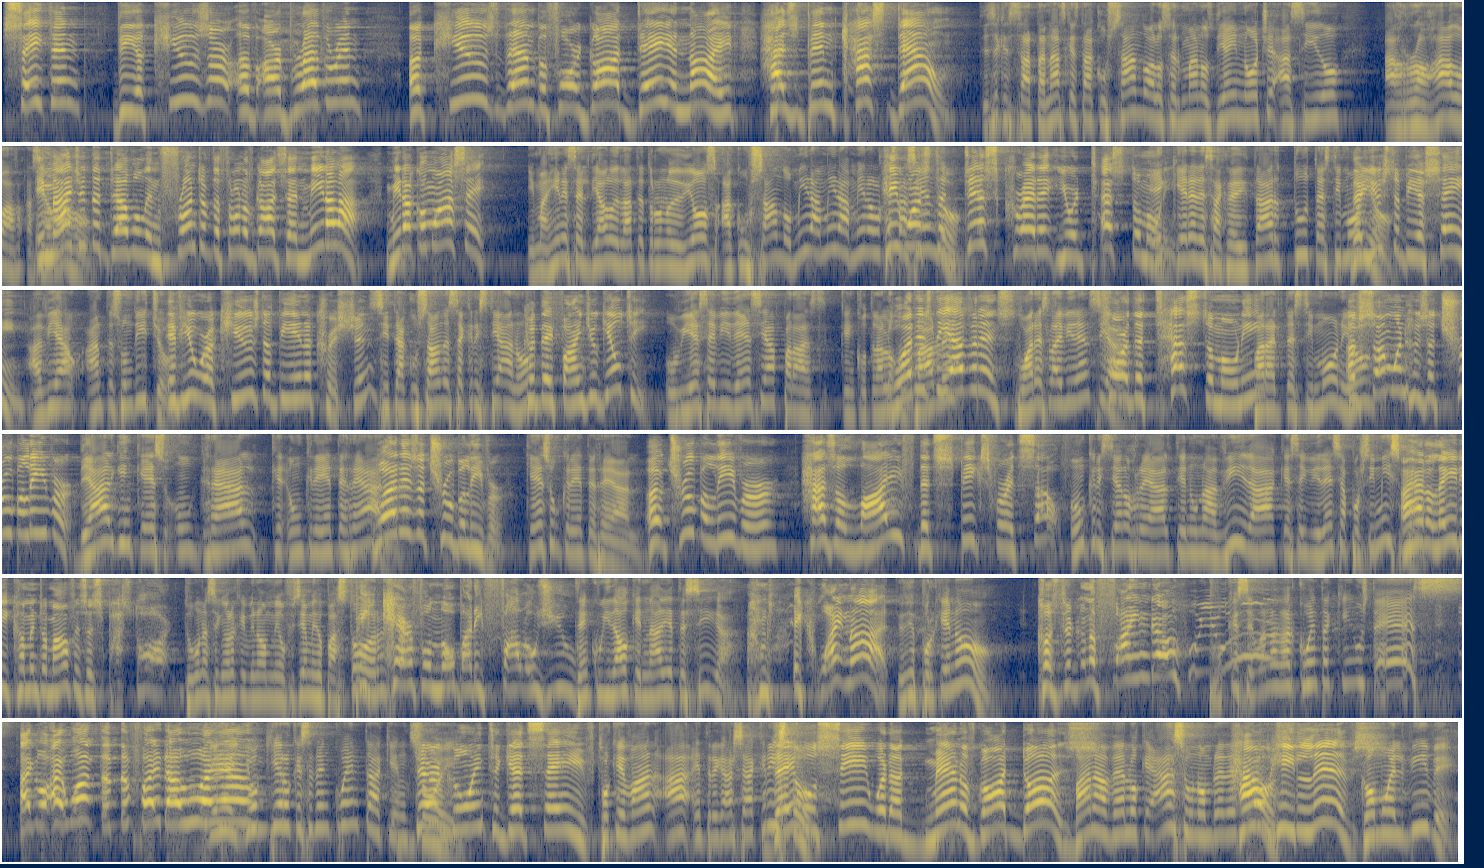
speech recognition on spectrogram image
Satan, the accuser of our brethren, accused them before God day and night, has been cast down. Dice que Satanás que está acusando a los hermanos día y noche ha sido arrojado hacia Imagine abajo. the devil in front of the throne of God said, Mírala, mira cómo hace. Imagínese el diablo delante del trono de Dios acusando, mira, mira, mira lo que He está wants to discredit your Él testimony. quiere desacreditar tu There testimonio. used to be a saying Había antes un dicho, if you were accused of being a Christian, si te acusaban de ser cristiano, could they find you guilty? hubiese evidencia para que encontrar los What is the evidence ¿Cuál es la evidencia? for the testimony para el testimonio of someone who's a true believer? de alguien que es un real, que- un creyente real. What is a true believer? ¿Qué es un creyente real? A true believer has a life that speaks for itself. Un cristiano real tiene una vida que se evidencia por sí mismo. I had a lady come into my office and says, Pastor, Tuve una señora que vino a mi oficina y me dijo, pastor, be careful nobody follows you. ten cuidado que nadie te siga. I'm like, why not? Yo dije, ¿por qué no? Because they're to find out who you Porque se van a dar cuenta quién usted es. I go, I want them to find out who I dije, yo am. quiero que se den cuenta quién They're going to get saved. Porque van a entregarse a They will see what a man of God does, Van a ver lo que hace un hombre de how Dios. he lives. Cómo él vive.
